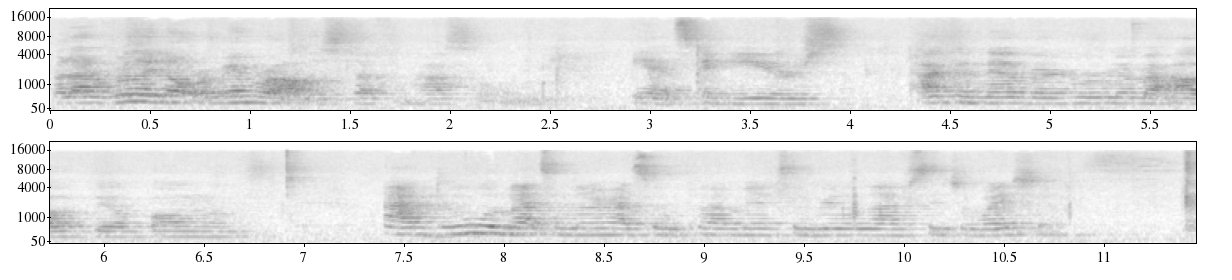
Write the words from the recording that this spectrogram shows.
but I really don't remember all this stuff from high school. Yeah, it's been years. I can never remember all of their formulas. I do would like to learn how to apply math to real life situations. Yeah,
